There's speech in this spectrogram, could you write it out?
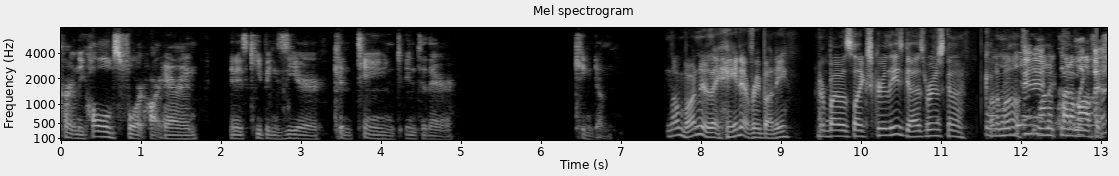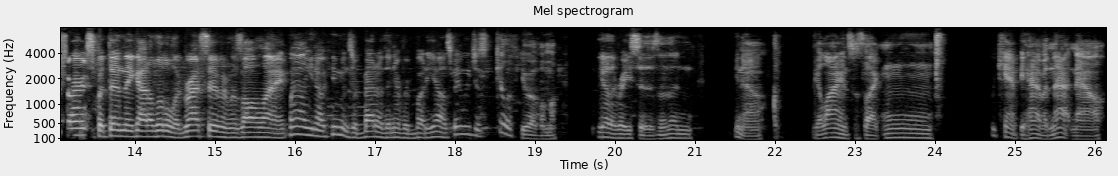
currently holds Fort Hart Heron and is keeping Zir contained into their kingdom. No wonder they hate everybody. Everybody was like, "Screw these guys. We're just gonna cut them they off." didn't want to cut them Like off at first, but then they got a little aggressive and was all like, "Well, you know, humans are better than everybody else. Maybe we just kill a few of them, the other races." And then, you know, the alliance was like, mm, "We can't be having that now."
